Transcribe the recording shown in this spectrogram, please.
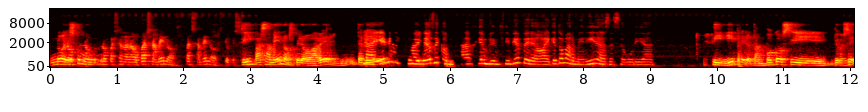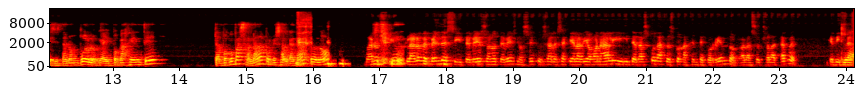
no es como... No, pasa nada, o pasa menos, pasa menos, yo que sé. Sí, pasa menos, pero a ver... También... Hay probabilidades de contagio en principio, pero hay que tomar medidas de seguridad. Sí, pero tampoco si, yo qué sé, si está en un pueblo que hay poca gente, tampoco pasa nada porque salga tanto, ¿no? Bueno, sí, claro, depende si te ves o no te ves, no sé, tú sales aquí a la diagonal y, te das codazos con la gente corriendo a las 8 de la tarde. Que dices,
